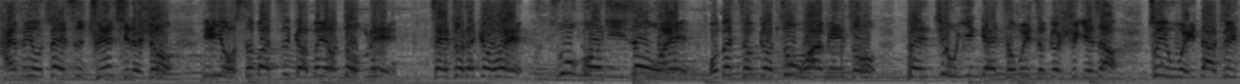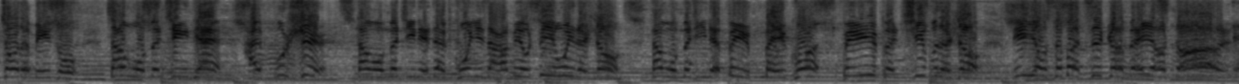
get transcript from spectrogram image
还没有再次崛起的时候，你有什么资格没有动力？在座的各位，如果你认为我们整个中华民族本就应该成为整个世界上最伟大、最骄傲的民族，当我们今天还不是，当我们今天在国际上还没有地位的时候，当我们今天被美国、被日本欺负的时候，你有什么资格没有动力？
